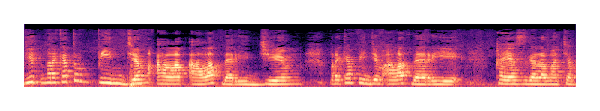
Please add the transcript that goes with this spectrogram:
dia mereka tuh pinjam alat-alat dari gym. Mereka pinjam alat dari kayak segala macam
